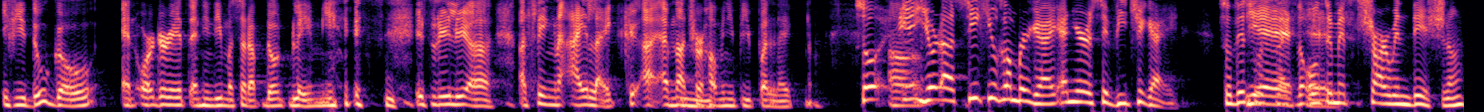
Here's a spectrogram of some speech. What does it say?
if you do go and order it and hindi masarap, don't blame me. It's hmm. it's really a a thing that I like. I, I'm not sure hmm. how many people like. No. So y- you're a sea cucumber guy and you're a ceviche guy. So this was like the yes. ultimate Sharwin dish, no?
